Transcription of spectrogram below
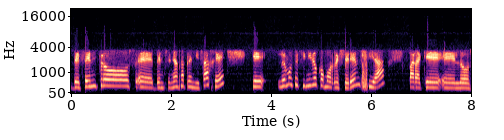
de centros eh, de enseñanza-aprendizaje que lo hemos definido como referencia para que eh, los,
